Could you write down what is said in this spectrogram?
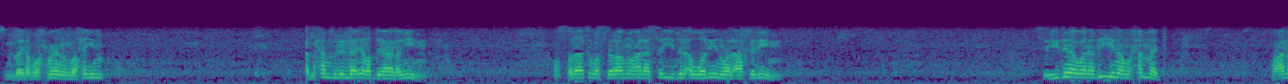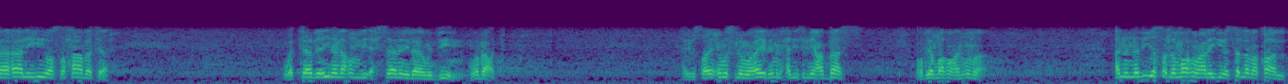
بسم الله الرحمن الرحيم. الحمد لله رب العالمين. والصلاة والسلام على سيد الأولين والآخرين. سيدنا ونبينا محمد وعلى آله وصحابته. والتابعين لهم بإحسان إلى يوم الدين. وبعد. في صحيح مسلم وغيره من حديث ابن عباس رضي الله عنهما. أن النبي صلى الله عليه وسلم قال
